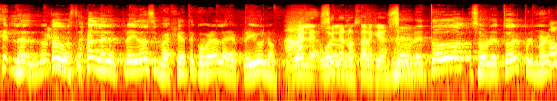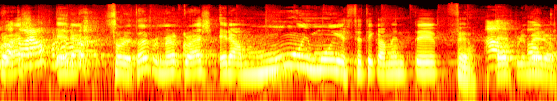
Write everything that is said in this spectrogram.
las- no te gustaban las de Play 2, imagínate cómo era la de Play 1. Huele, huele a Sobre- nostalgia. Sobre todo, sobre todo el primer Crash era, sobre todo el primer Crash era muy muy estéticamente feo. Ah, el primero.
